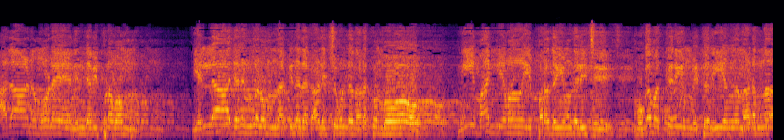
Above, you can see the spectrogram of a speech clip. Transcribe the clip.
അതാണ് മോളെ നിന്റെ വിപ്ലവം. എല്ലാ ജനങ്ങളും നഗ്നത കാണിച്ചുകൊണ്ട് നടക്കുമ്പോ നീ മാന്യമായി പറതയും ധരിച്ച് മുഖമക്കരയും ഇട്ട് നീ അങ്ങ് നടന്നാൽ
